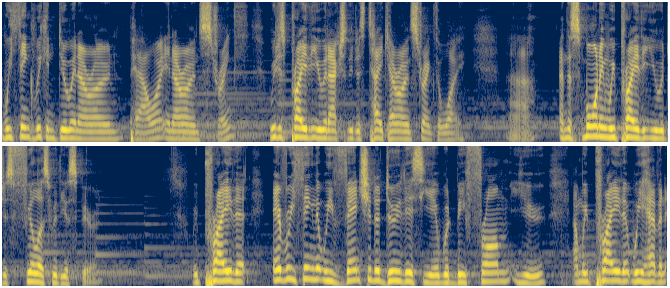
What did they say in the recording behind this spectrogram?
we think we can do in our own power, in our own strength. We just pray that you would actually just take our own strength away. Uh, and this morning, we pray that you would just fill us with your spirit. We pray that everything that we venture to do this year would be from you. And we pray that we have an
